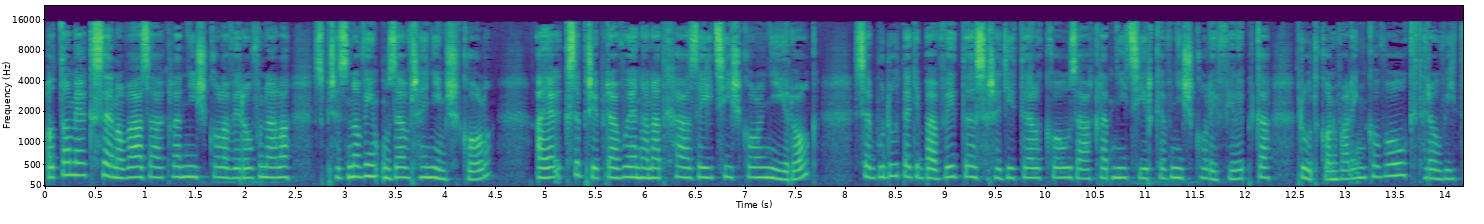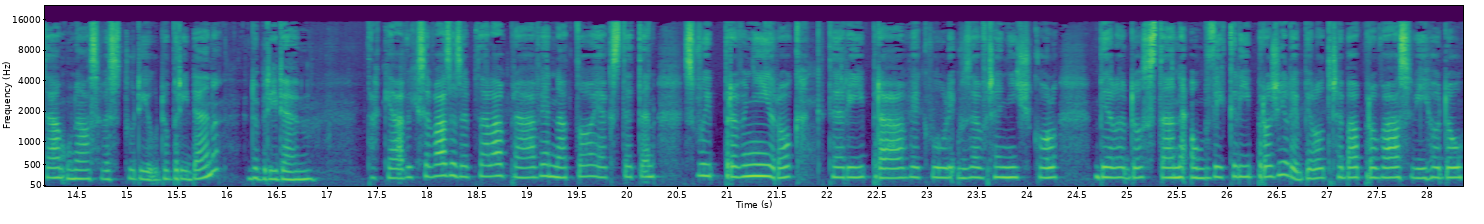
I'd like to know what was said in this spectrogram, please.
O tom, jak se nová základní škola vyrovnala s přeznovým uzavřením škol a jak se připravuje na nadcházející školní rok, se budu teď bavit s ředitelkou základní církevní školy Filipka Ruth Konvalinkovou, kterou vítám u nás ve studiu. Dobrý den. Dobrý den. Tak já bych se vás zeptala právě na to, jak jste ten svůj první rok, který právě kvůli uzavření škol byl dost neobvyklý, prožili. Bylo třeba pro vás výhodou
